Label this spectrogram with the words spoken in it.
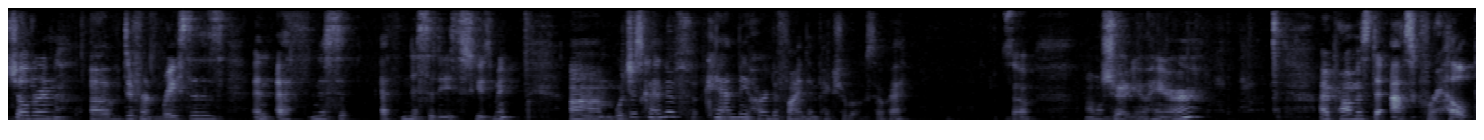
children of different races and ethnic ethnicities, excuse me, um, which is kind of can be hard to find in picture books. Okay, so I will show you here. I promise to ask for help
